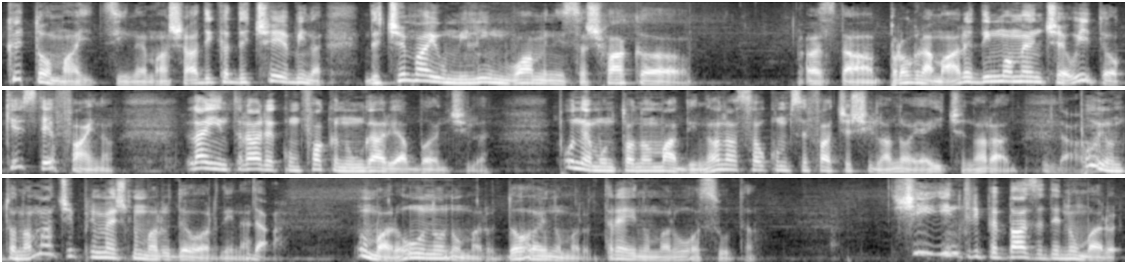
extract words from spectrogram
Cât o mai ținem așa? Adică de ce e bine? De ce mai umilim oamenii să-și facă asta programare din moment ce, uite, o chestie faină. La intrare, cum fac în Ungaria băncile. Punem un tonomat din ăla sau cum se face și la noi aici în Arad. Da. Pui un tonomat și primești numărul de ordine. Da. Numărul 1, numărul 2, numărul 3, numărul 100. Și intri pe bază de număr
